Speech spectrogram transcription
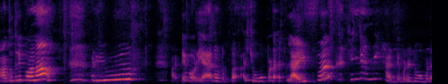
ആത്തൂത്രി പോണോ? അയ്യോ. അടിപൊളിയാണ് ഉടുപ്പ്. സൂപ്പട് ലൈഫ് എന്റെ അമ്മ. അടിപൊളി ഡൂബിട്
